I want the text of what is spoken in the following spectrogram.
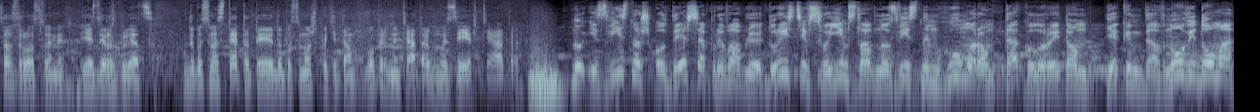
со взрослыми, ездить разгуляться. Допустим, если это, ты, допустим, можешь пойти там в оперный театр, в музей, в театр. Ну і звісно ж, Одеса приваблює туристів своїм славнозвісним гумором та колоритом, яким давно відома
